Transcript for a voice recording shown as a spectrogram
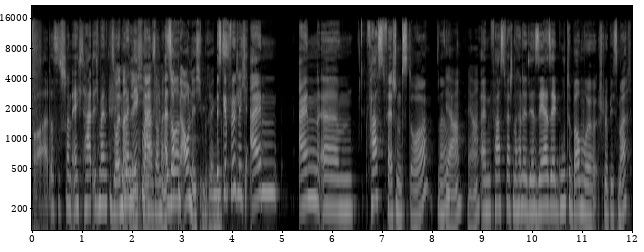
Boah, das ist schon echt hart. Ich meine, Soll man überleg nicht, mal, ja, soll man. also Socken auch nicht übrigens. es gibt wirklich einen, einen ähm, Fast Fashion Store, ne? ja, ja. Einen Fast Fashion Handel, der sehr, sehr gute Baumwollschlüppis macht.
